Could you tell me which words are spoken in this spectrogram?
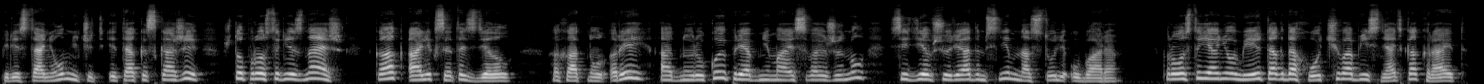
«Перестань умничать и так и скажи, что просто не знаешь, как Алекс это сделал», — хохотнул Рэй, одной рукой приобнимая свою жену, сидевшую рядом с ним на стуле у бара. «Просто я не умею так доходчиво объяснять, как Райт».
